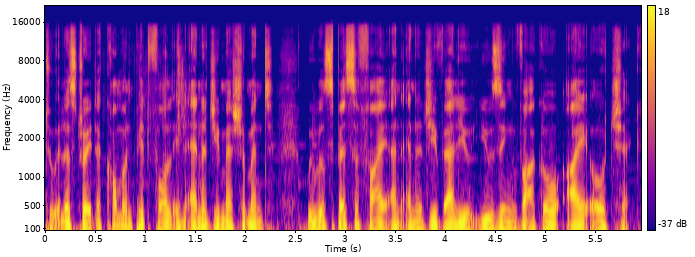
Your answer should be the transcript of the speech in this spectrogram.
To illustrate a common pitfall in energy measurement, we will specify an energy value using WAGO IO check.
